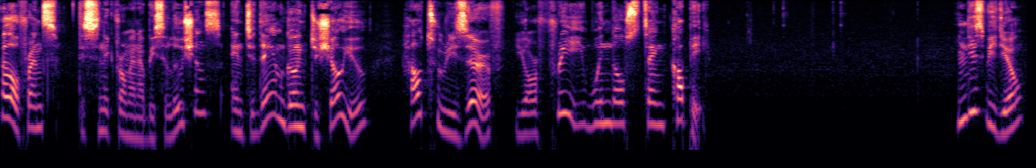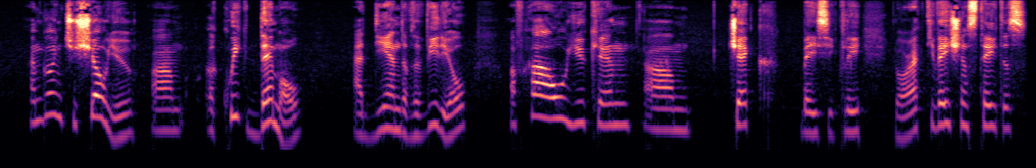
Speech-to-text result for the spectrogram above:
Hello friends, this is Nick from NLB Solutions and today I'm going to show you how to reserve your free Windows 10 copy. In this video I'm going to show you um, a quick demo at the end of the video of how you can um, check basically your activation status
